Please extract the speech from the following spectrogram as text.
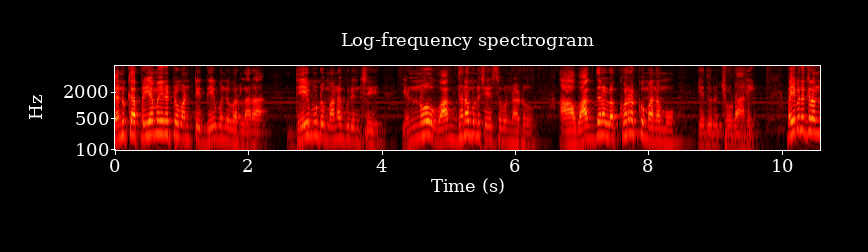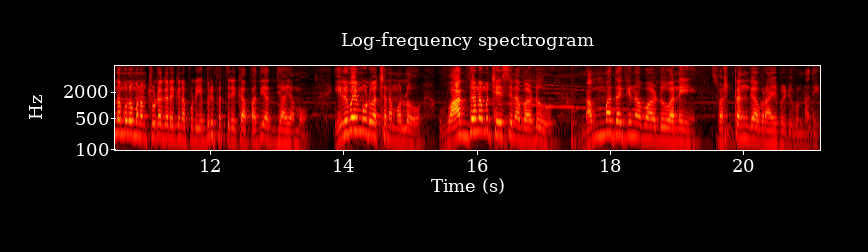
గనుక ప్రియమైనటువంటి దేవుని వర్లరా దేవుడు మన గురించి ఎన్నో వాగ్దనములు చేసి ఉన్నాడు. ఆ వాగ్దనల కొరకు మనము ఎదురు చూడాలి. బైబిల్ గ్రంథములో మనం చూడగలిగినప్పుడు ఎబ్రి పత్రిక పది అధ్యాయము ఇరవై మూడు వచనములో వాగ్దనము చేసిన వాడు నమ్మదగినవాడు అని స్పష్టంగా వ్రాయబడి ఉన్నది.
